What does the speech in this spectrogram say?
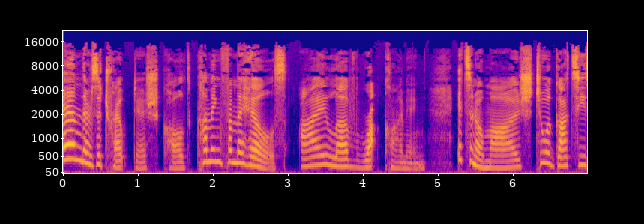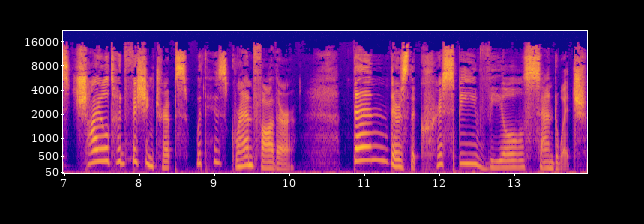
And there's a trout dish called Coming from the Hills. I love rock climbing. It's an homage to Agazzi's childhood fishing trips with his grandfather. Then there's the crispy veal sandwich.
